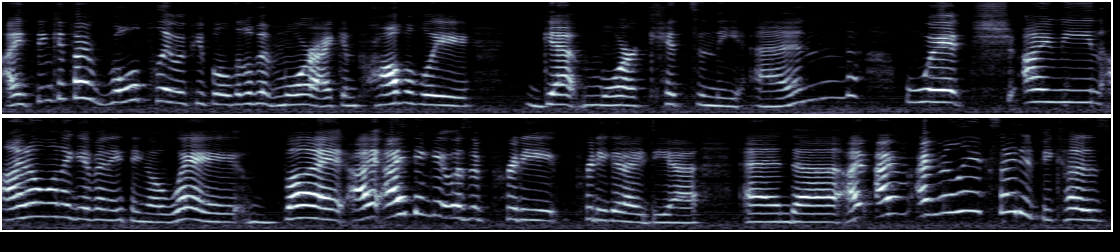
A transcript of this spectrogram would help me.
I think if I role play with people a little bit more, I can probably get more kits in the end. Which, I mean, I don't want to give anything away, but I, I think it was a pretty pretty good idea. And uh, I, I'm, I'm really excited because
